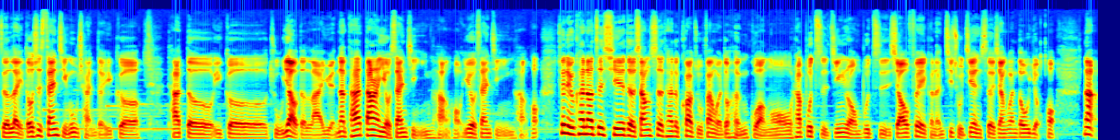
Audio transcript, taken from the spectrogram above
这类，都是三井物产的一个。它的一个主要的来源，那它当然也有三井银行哈，也有三井银行哈，所以你会看到这些的商社，它的跨足范围都很广哦，它不止金融，不止消费，可能基础建设相关都有哈。那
